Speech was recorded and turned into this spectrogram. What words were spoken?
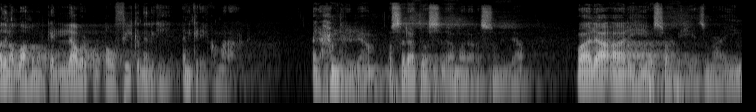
അതിന് അള്ളാഹു നമുക്ക് എല്ലാവർക്കും തൗഫീക്ക് നൽകി അനുഗ്രഹിക്കുമാറാകട്ടെ. അലഹമില്ല വസ്സലാത്തു വസ്സലാം അല വാല ആലിഹി വസ്വാബിഹി അജ്മഈൻ.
